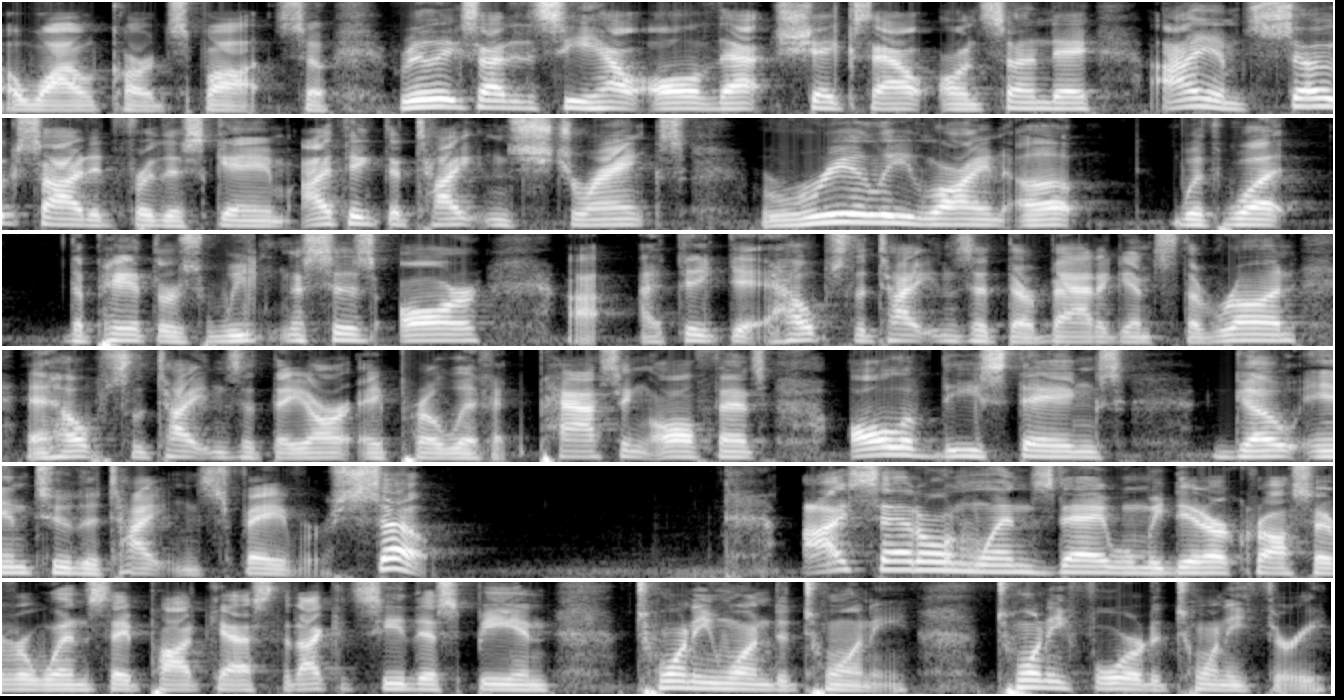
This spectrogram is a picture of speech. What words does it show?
a wild card spot. So really excited to see how all of that shakes out on Sunday. I am so excited for this game. I think the Titans' strengths really line up with what the Panthers' weaknesses are. Uh, I think it helps the Titans that they're bad against the run. It helps the Titans that they aren't a prolific passing offense. All of these things go into the Titans' favor. So, I said on Wednesday when we did our crossover Wednesday podcast that I could see this being 21 to 20, 24 to 23.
